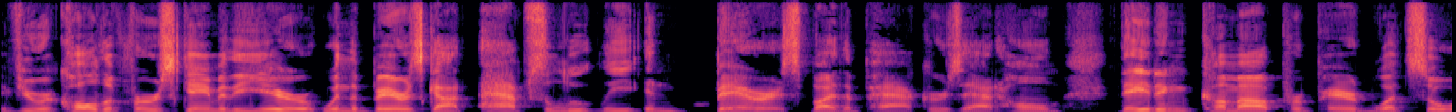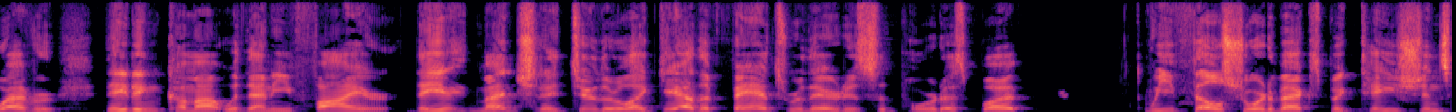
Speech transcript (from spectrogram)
if you recall the first game of the year when the Bears got absolutely embarrassed by the Packers at home, they didn't come out prepared whatsoever. They didn't come out with any fire. They mentioned it too. They're like, yeah, the fans were there to support us, but we fell short of expectations.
